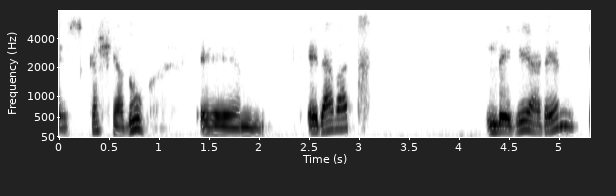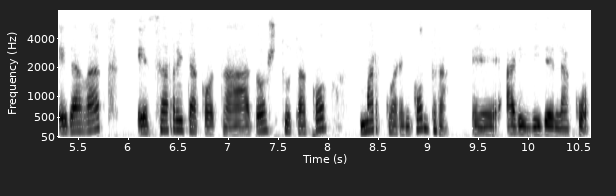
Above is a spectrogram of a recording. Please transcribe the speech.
eskasia du. E, erabat legearen erabat ezarritako eta adostutako markoaren kontra e, ari direlako.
